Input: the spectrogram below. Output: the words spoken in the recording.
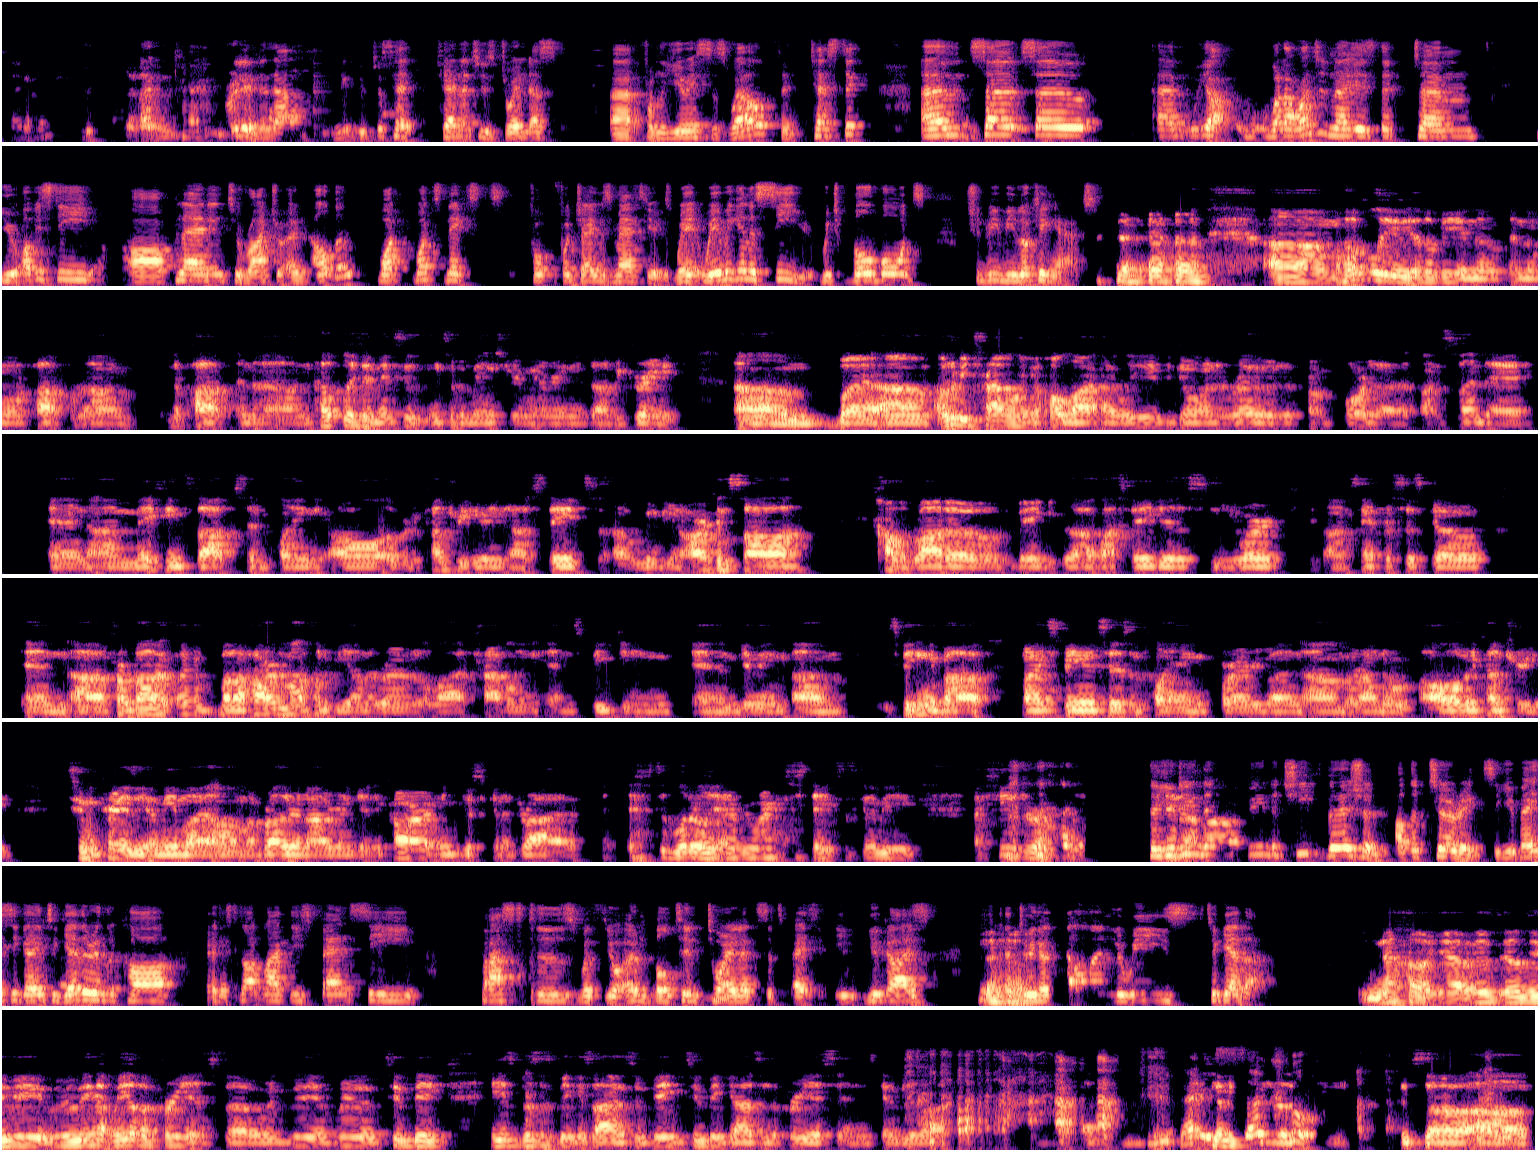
Brilliant. And now we've just had Janet, who's joined us uh, from the US as well. Fantastic. Um, so, so um, yeah, what I wanted to know is that um, you obviously are planning to write your own album. What What's next for, for James Matthews? Where, where are we going to see you? Which billboards should we be looking at? um, hopefully it'll be in the in the more pop um, the pop and the, um, hopefully if it makes it into the mainstream arena that'd be great. Um, but um, I'm gonna be traveling a whole lot. I leave to go on the road from Florida on Sunday, and I'm making stops and playing all over the country here in the United States. I'm gonna be in Arkansas, Colorado, Vegas, uh, Las Vegas, New York, uh, San Francisco. And uh, for about a, about a hard month, I'm gonna be on the road a lot, traveling and speaking and giving, um, speaking about my experiences and playing for everyone um, around the, all over the country. It's gonna be crazy. I mean, my um, my brother and I are gonna get in a car and just gonna drive to literally everywhere in the states. It's gonna be a huge. So you're doing the, Uh, doing the cheap version of the touring. So you're basically going together in the car. It's not like these fancy buses with your own built-in toilets. It's basically you guys are doing a Thelma and Louise together. No, yeah, it'll, it'll be we have we have a Prius, so we're, we're, two big. He's just as big as I am, so big two big guys in the Prius, and it's gonna be a lot. Um, that is so cool. And so, um,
